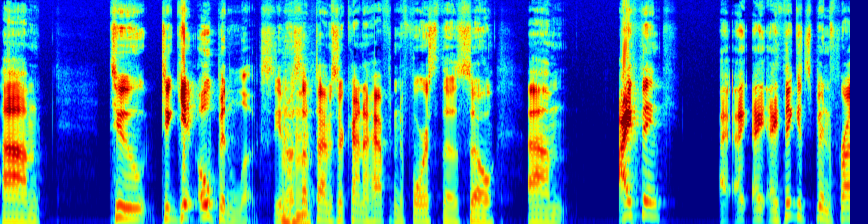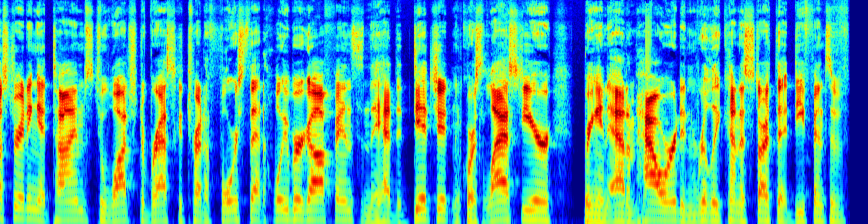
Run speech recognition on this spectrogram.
Um, to to get open looks. You know, sometimes they're kind of having to force those. So um, I think I, I, think it's been frustrating at times to watch Nebraska try to force that Hoiberg offense, and they had to ditch it. And of course, last year bring in Adam Howard and really kind of start that defensive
